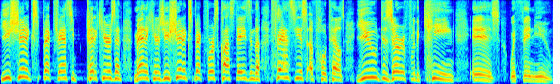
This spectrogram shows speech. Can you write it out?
You should expect fancy pedicures and manicures. You should expect first class days in the fanciest of hotels. You deserve it, for the king is within you.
